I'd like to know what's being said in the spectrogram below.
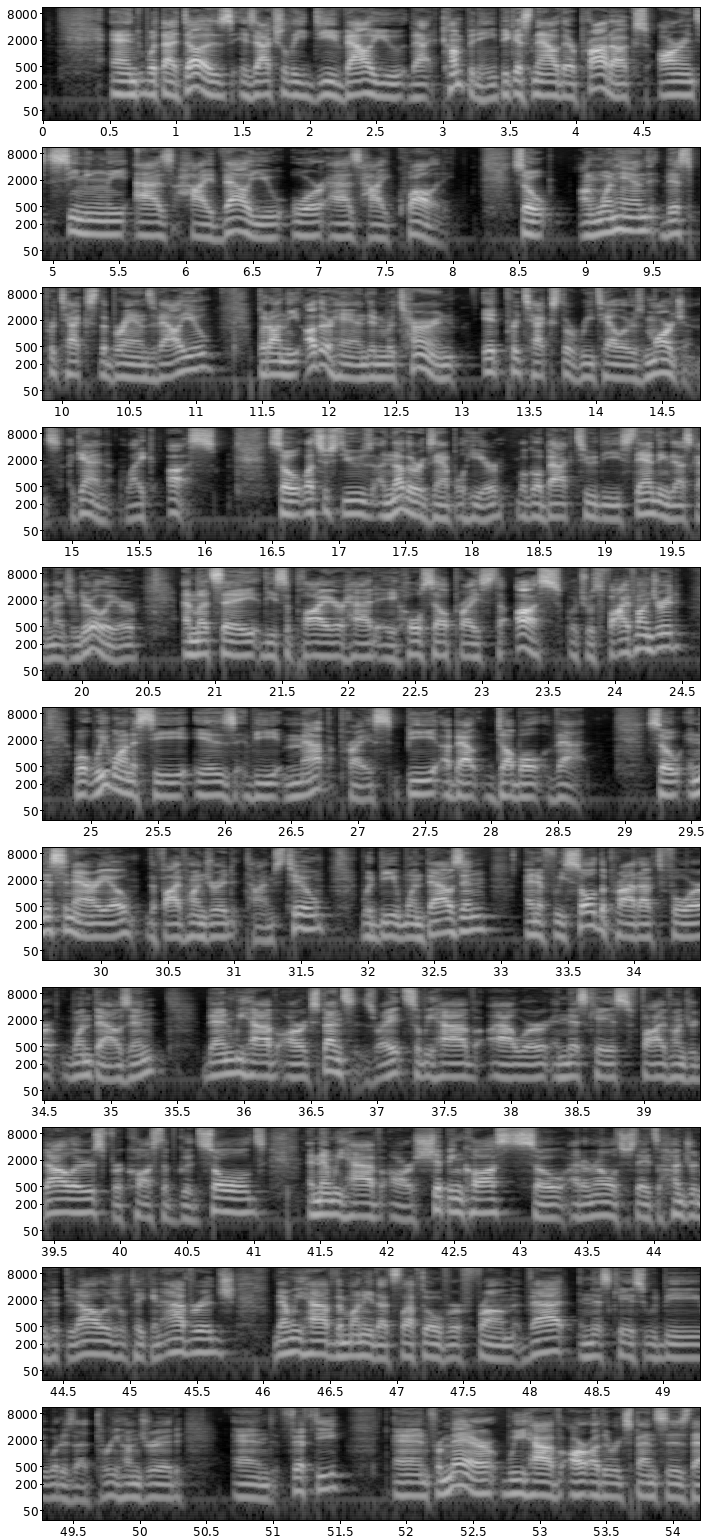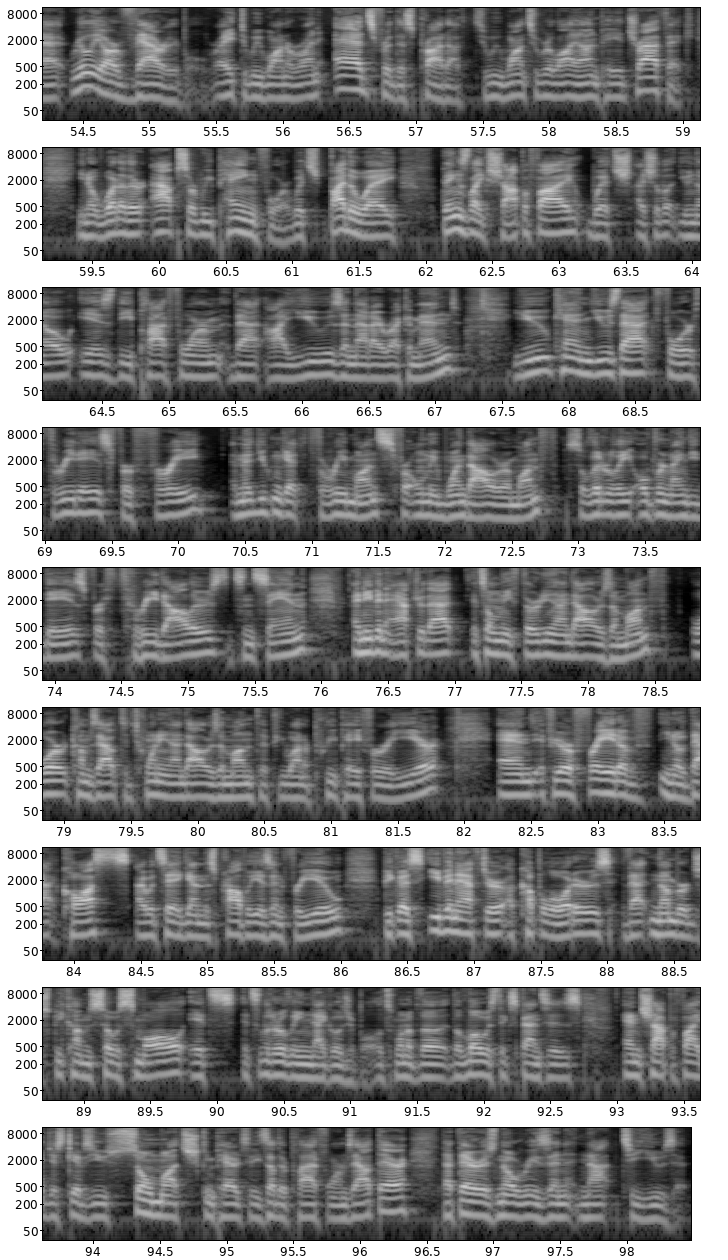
And what that does is actually devalue that company because now their products aren't seemingly as high value or as high quality. So, on one hand, this protects the brand's value, but on the other hand, in return, it protects the retailer's margins, again, like us. So let's just use another example here. We'll go back to the standing desk I mentioned earlier, and let's say the supplier had a wholesale price to us, which was 500. What we want to see is the map price be about double that. So in this scenario, the 500 times 2 would be 1,000. And if we sold the product for 1,000, then we have our expenses, right? So we have our, in this case, $500 for cost of goods sold. And then we have our shipping costs. So I don't know, let's just say it's $150. We'll take an average. Then we have the money that's left over from that. In this case, it would be, what is that, 300 and 50. And from there, we have our other expenses that really are variable, right? Do we want to run ads for this product? Do we want to rely on paid traffic? You know, what other apps are we paying for? Which, by the way, things like Shopify, which I should let you know is the platform that I use and that I recommend, you can use that for three days for free. And then you can get three months for only $1 a month. So literally over 90 days for $3. It's insane. And even after that, it's only $39 a month or it comes out to $29 a month if you want to prepay for a year. And if you're afraid of, you know, that costs, I would say again this probably isn't for you because even after a couple orders, that number just becomes so small, it's it's literally negligible. It's one of the the lowest expenses and Shopify just gives you so much compared to these other platforms out there that there is no reason not to use it.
